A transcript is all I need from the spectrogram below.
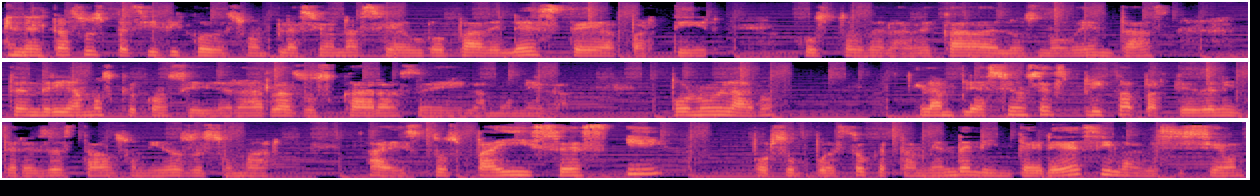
En el caso específico de su ampliación hacia Europa del Este a partir justo de la década de los 90, tendríamos que considerar las dos caras de la moneda. Por un lado, la ampliación se explica a partir del interés de Estados Unidos de sumar a estos países y por supuesto que también del interés y la decisión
